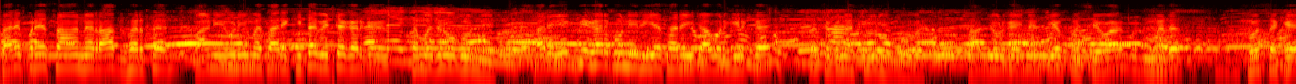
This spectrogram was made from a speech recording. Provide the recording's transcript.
सारे परेशान है रात भर से पानी उड़ी में सारे खिता बेटे करके समझ रो कोनी सारे एक भी घर कोनी रही है सारे टावर गिर के तो सुखना चूर हो गए हाथ जोड़ के विनंती है कुछ सेवा कुछ मदद हो सके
